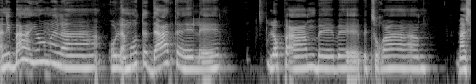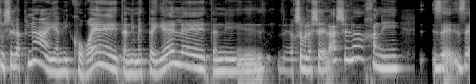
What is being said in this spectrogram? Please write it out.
אני באה היום על העולמות הדעת האלה, לא פעם בצורה, משהו של הפנאי, אני קוראת, אני מטיילת, אני... עכשיו לשאלה שלך, אני... זה, זה,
